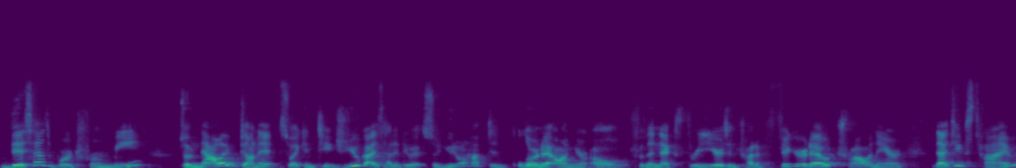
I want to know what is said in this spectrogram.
this has worked for me. So now I've done it, so I can teach you guys how to do it. So you don't have to learn it on your own for the next three years and try to figure it out, trial and error. That takes time.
